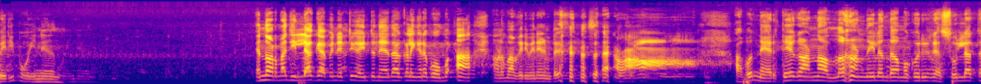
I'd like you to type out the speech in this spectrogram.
വരി പോയിന്. എന്ന് പറഞ്ഞാൽ ജില്ലാ ക്യാബിനറ്റ് കഴിഞ്ഞിട്ട് നേതാക്കൾ ഇങ്ങനെ പോകുമ്പോൾ ആ നമ്മൾ മകരുവിനെ ഉണ്ട്. അപ്പോൾ നേരത്തെ കാണുന്ന അല്ല കാണുന്നതിൽ എന്താ? നമുക്കൊരു രസമില്ലാത്ത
